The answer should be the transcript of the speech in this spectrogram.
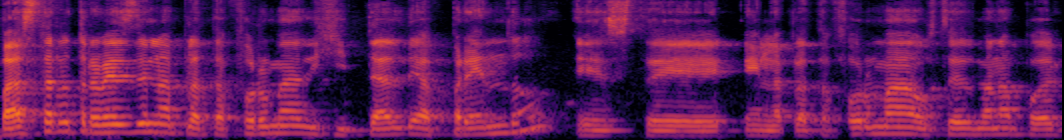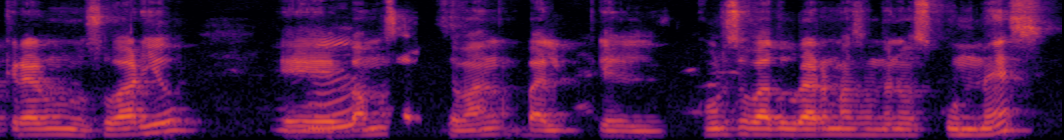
Va a estar a través de la plataforma digital de Aprendo. Este, en la plataforma ustedes van a poder crear un usuario eh, vamos a, se van, el, curso va a durar más o menos un mes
